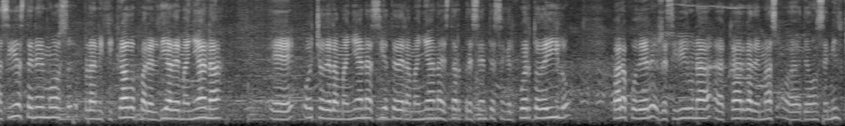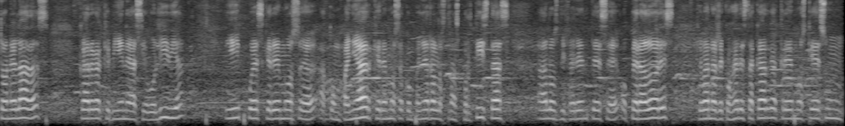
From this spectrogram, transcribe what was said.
Así es, tenemos planificado para el día de mañana, 8 de la mañana, 7 de la mañana, estar presentes en el puerto de Hilo para poder recibir una carga de más de 11.000 toneladas, carga que viene hacia Bolivia y pues queremos eh, acompañar, queremos acompañar a los transportistas, a los diferentes eh, operadores que van a recoger esta carga. Creemos que es un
